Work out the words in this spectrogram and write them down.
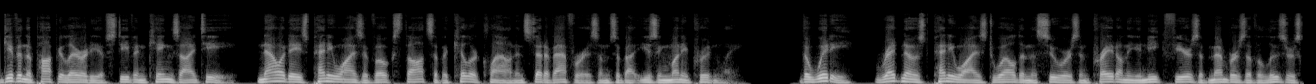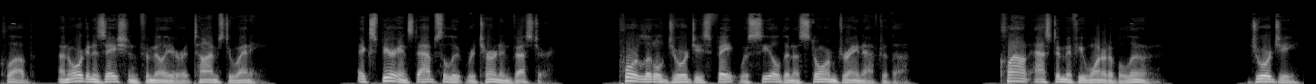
Given the popularity of Stephen King's IT, nowadays Pennywise evokes thoughts of a killer clown instead of aphorisms about using money prudently. The witty, red nosed Pennywise dwelled in the sewers and preyed on the unique fears of members of the Losers Club, an organization familiar at times to any experienced absolute return investor. Poor little Georgie's fate was sealed in a storm drain after the clown asked him if he wanted a balloon. Georgie,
